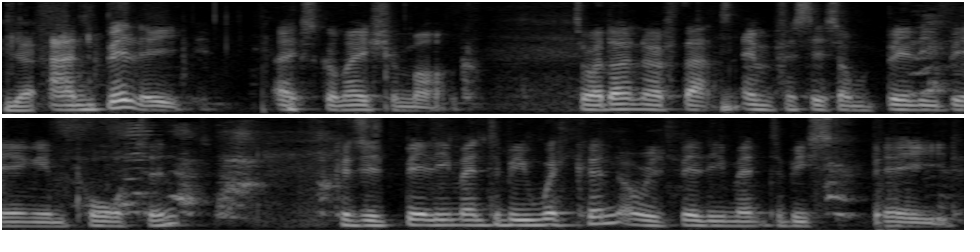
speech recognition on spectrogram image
Yeah, and Billy exclamation mark. So I don't know if that's emphasis on Billy being important. Because is Billy meant to be Wiccan or is Billy meant to be Speed?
